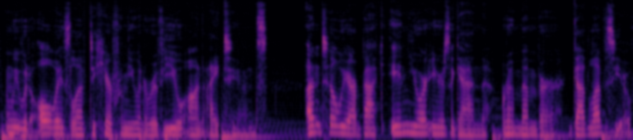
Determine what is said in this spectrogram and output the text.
and we would always love to hear from you in a review on iTunes. Until we are back in your ears again, remember, God loves you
